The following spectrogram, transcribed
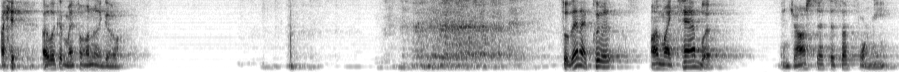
I, I look at my phone and I go, so then I put it on my tablet, and Josh set this up for me,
